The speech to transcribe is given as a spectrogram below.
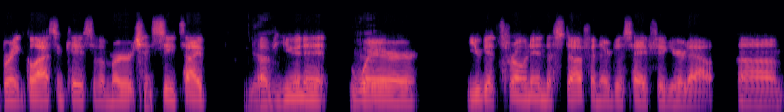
break glass in case of emergency type yeah. of unit where you get thrown into stuff and they're just hey figure it out um,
